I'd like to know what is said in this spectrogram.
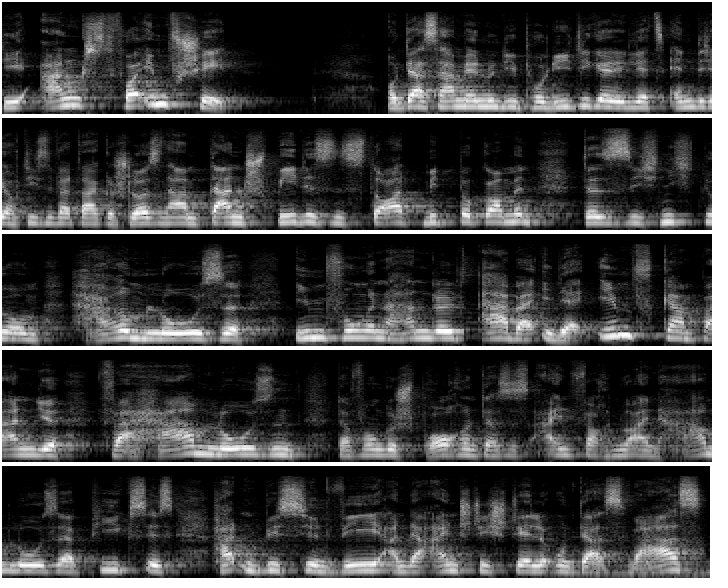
die Angst vor Impfschäden. Und das haben ja nun die Politiker, die letztendlich auch diesen Vertrag geschlossen haben, dann spätestens dort mitbekommen, dass es sich nicht nur um harmlose Impfungen handelt, aber in der Impfkampagne verharmlosend davon gesprochen, dass es einfach nur ein harmloser Pieks ist, hat ein bisschen weh an der Einstichstelle und das war's.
